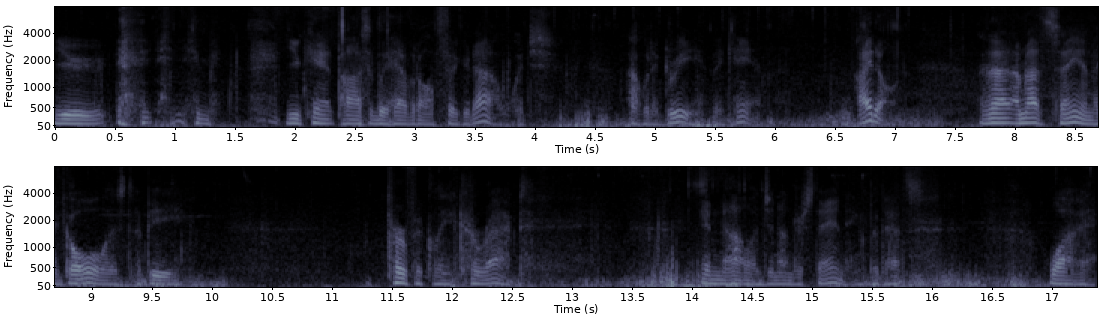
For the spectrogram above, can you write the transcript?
you you can't possibly have it all figured out, which I would agree they can't. I don't. And I, I'm not saying the goal is to be perfectly correct in knowledge and understanding, but that's why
